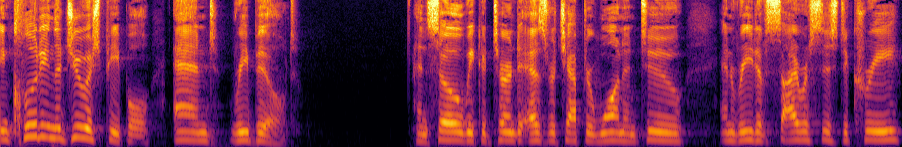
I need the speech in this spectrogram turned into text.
including the Jewish people, and rebuild. And so we could turn to Ezra chapter 1 and 2 and read of Cyrus's decree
